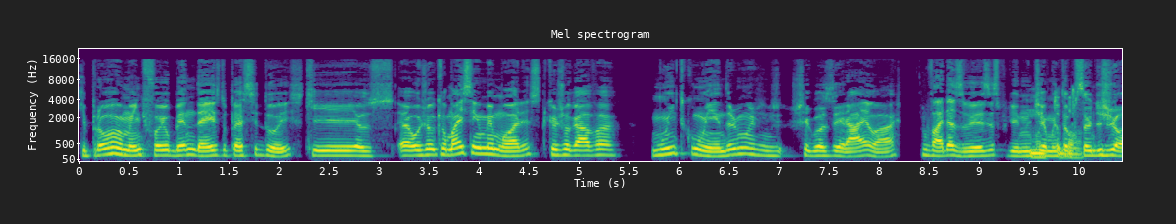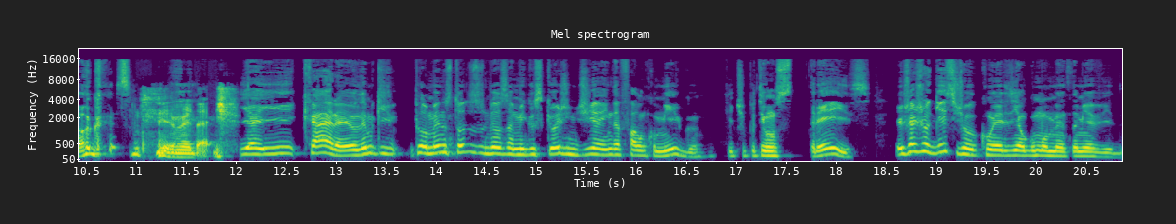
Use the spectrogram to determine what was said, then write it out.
Que provavelmente foi o Ben 10 do PS2, que eu, é o jogo que eu mais tenho memórias, porque eu jogava muito com o Enderman, a gente chegou a zerar, eu acho várias vezes, porque não Muito tinha muita bom. opção de jogos. É verdade. E aí, cara, eu lembro que pelo menos todos os meus amigos que hoje em dia ainda falam comigo, que tipo tem uns três, eu já joguei esse jogo com eles em algum momento da minha vida.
